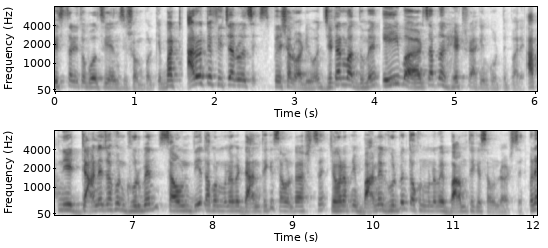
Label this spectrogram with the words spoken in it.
বিস্তারিত বলছি এনসি সম্পর্কে। বাট আরও একটা ফিচার রয়েছে স্পেশাল অডিও যেটার মাধ্যমে এই বার্ডস আপনার হেড ট্র্যাকিং করতে পারে। আপনি ডানে যখন ঘুরবেন সাউন্ড দিয়ে, তখন মনে হবে ডান থেকে সাউন্ড আসছে। যখন আপনি বামে ঘুরবেন, তখন মনে হবে বাম থেকে সাউন্ড আসছে। মানে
